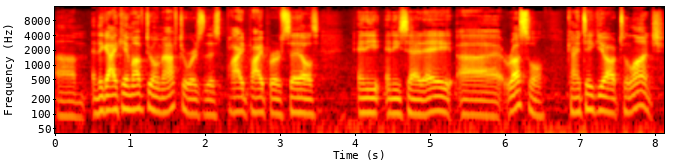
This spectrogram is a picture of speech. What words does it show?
um, and the guy came up to him afterwards, this Pied Piper of sales, and he and he said, "Hey, uh, Russell, can I take you out to lunch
